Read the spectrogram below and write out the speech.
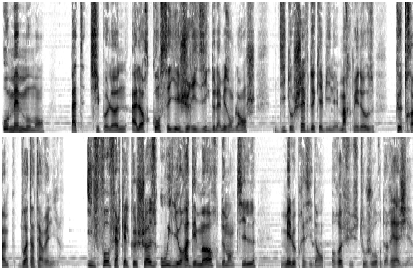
Au même moment, Pat Cipollone, alors conseiller juridique de la Maison-Blanche, dit au chef de cabinet Mark Meadows que Trump doit intervenir. Il faut faire quelque chose ou il y aura des morts, demande-t-il, mais le président refuse toujours de réagir.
